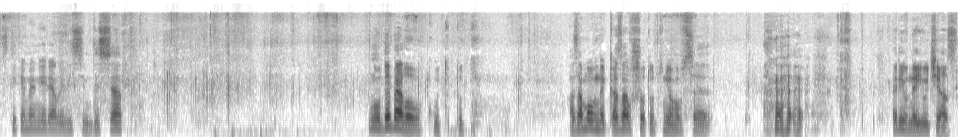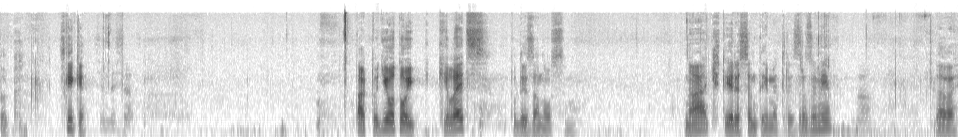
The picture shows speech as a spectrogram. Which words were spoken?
скільки ми міряли? 80. Ну, дебело кут тут. А замовник казав, що тут в нього все рівний участок. Скільки? 70. Так, тоді отой кілець туди заносимо. На 4 см, зрозумів? Да. Давай.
